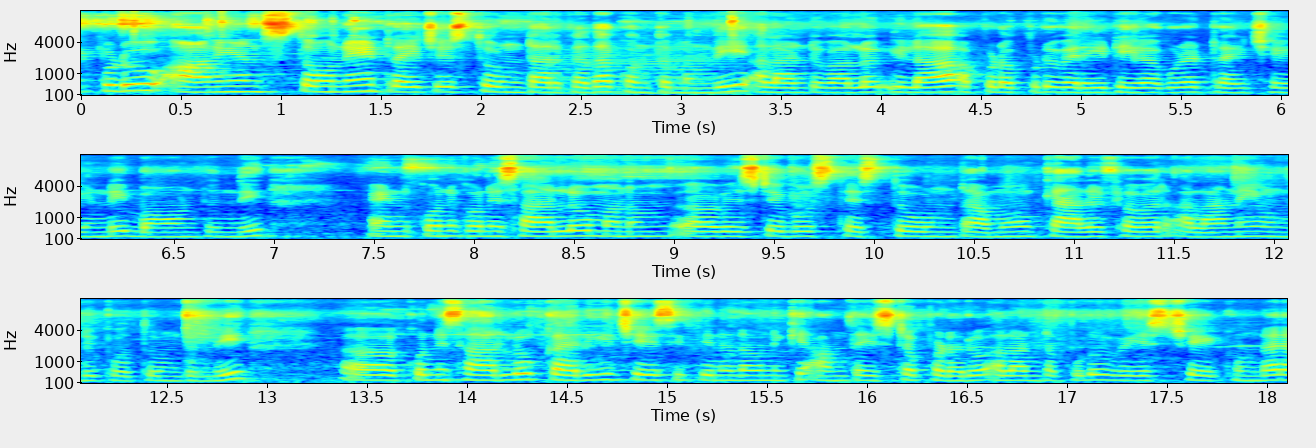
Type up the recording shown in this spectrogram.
ఎప్పుడు ఆనియన్స్తోనే ట్రై చేస్తూ ఉంటారు కదా కొంతమంది. అలాంటి వాళ్ళు ఇలా అప్పుడప్పుడు వెరైటీగా కూడా ట్రై చేయండి బాగుంటుంది. అండ్ కొన్ని కొన్నిసార్లు మనం వెజిటేబుల్స్ తెస్తూ ఉంటాము క్యాలీఫ్లవర్ అలానే ఉండిపోతూ ఉంటుంది. కొన్నిసార్లు కర్రీ చేసి తినడానికి అంత ఇష్టపడరు. అలాంటప్పుడు వేస్ట్ చేయకుండా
